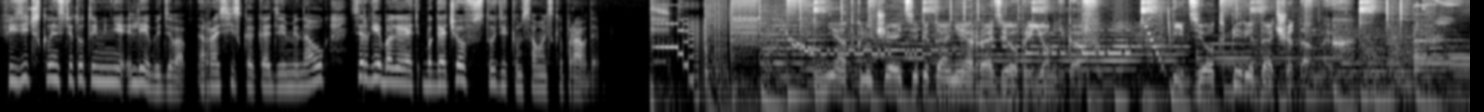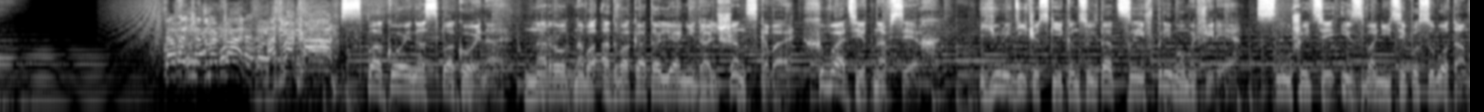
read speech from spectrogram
Физического института имени Лебедева Российской академии наук Сергей Богачев в студии «Комсомольской правды». Не отключайте питание радиоприемников. Идет передача данных. Товарищ адвокат! Адвокат! Спокойно, спокойно. Народного адвоката Леонида Альшанского хватит на всех. Юридические консультации в прямом эфире. Слушайте и звоните по субботам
